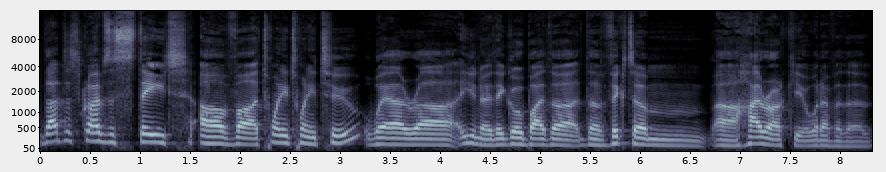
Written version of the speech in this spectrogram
That describes the state of uh, 2022, where uh, you know they go by the the victim uh, hierarchy or whatever. The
